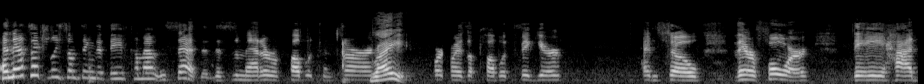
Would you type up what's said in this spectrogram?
and that's actually something that they've come out and said that this is a matter of public concern. Right. Portnoy is a public figure, and so therefore they had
